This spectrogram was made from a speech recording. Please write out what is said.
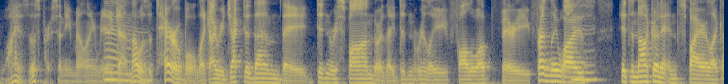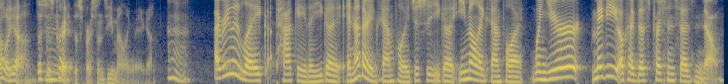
why is this person emailing me again? That was a terrible, like, I rejected them, they didn't respond, or they didn't really follow up very friendly wise. It's not going to inspire, like, oh, yeah, this is great. This person's emailing me again. I really like 他给的一个 another example，也就是一个 email example。When you're maybe okay, this person says no，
